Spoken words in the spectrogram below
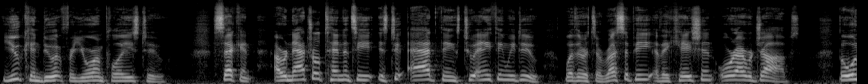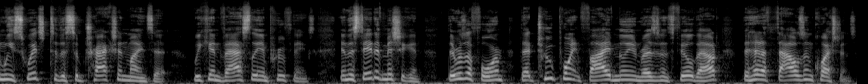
you can do it for your employees too. Second, our natural tendency is to add things to anything we do, whether it's a recipe, a vacation, or our jobs. But when we switch to the subtraction mindset, we can vastly improve things. In the state of Michigan, there was a form that 2.5 million residents filled out that had a thousand questions.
